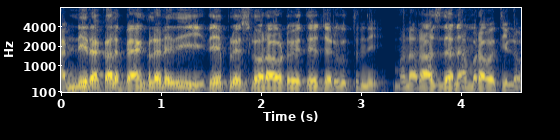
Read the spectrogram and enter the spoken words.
అన్ని రకాల బ్యాంకులు అనేది ఇదే ప్లేస్లో రావడం అయితే జరుగుతుంది. మన రాజధాని అమరావతిలో.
